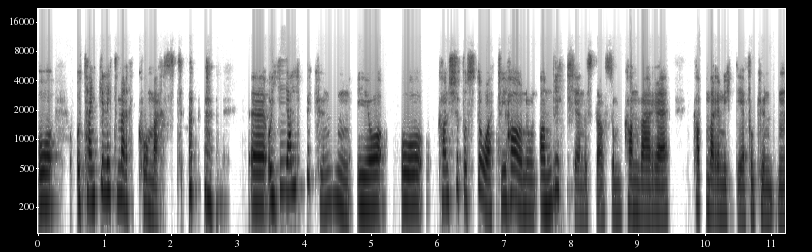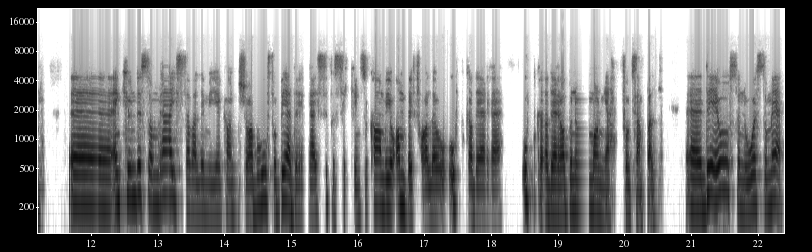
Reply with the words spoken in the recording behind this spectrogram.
å, å tenke litt mer kommerst. uh, og hjelpe kunden i å og kanskje forstå at vi har noen andre tjenester som kan være, kan være nyttige for kunden. Eh, en kunde som reiser veldig mye kanskje og har behov for bedre reiseforsikring, så kan vi jo anbefale å oppgradere, oppgradere abonnementet, f.eks. Eh, det er også noe som er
